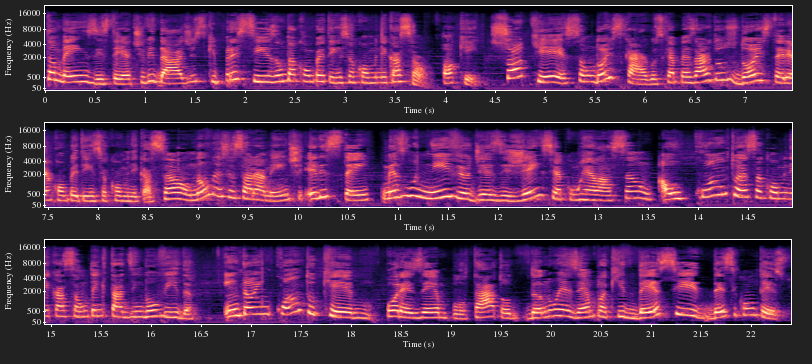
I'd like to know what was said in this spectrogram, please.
também existem atividades que precisam da competência comunicação. Ok. Só que são dois cargos que, apesar dos dois terem a competência comunicação, comunicação, não necessariamente eles têm o mesmo nível de exigência com relação ao quanto essa comunicação tem que estar desenvolvida. Então, enquanto que, por exemplo, tá? Tô dando um exemplo aqui desse, desse contexto.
